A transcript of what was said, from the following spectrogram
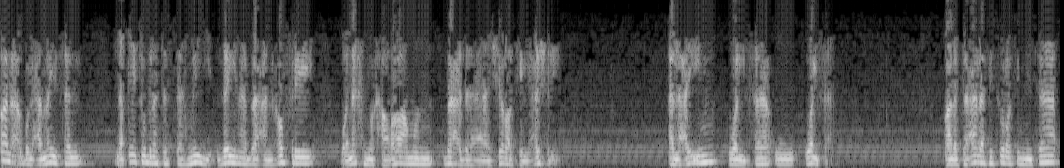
قال أبو العميسل لقيت ابنة السهمي زينب عن عفري ونحن حرام بعد عاشرة العشر. العين والفاء والفاء. قال تعالى في سورة النساء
